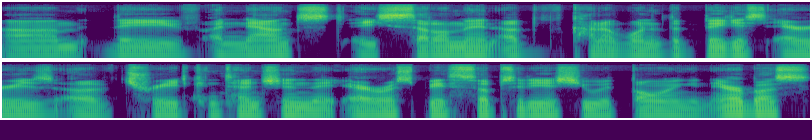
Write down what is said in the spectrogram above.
Um, they've announced a settlement of kind of one of the biggest areas of trade contention, the aerospace subsidy issue with Boeing and Airbus.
